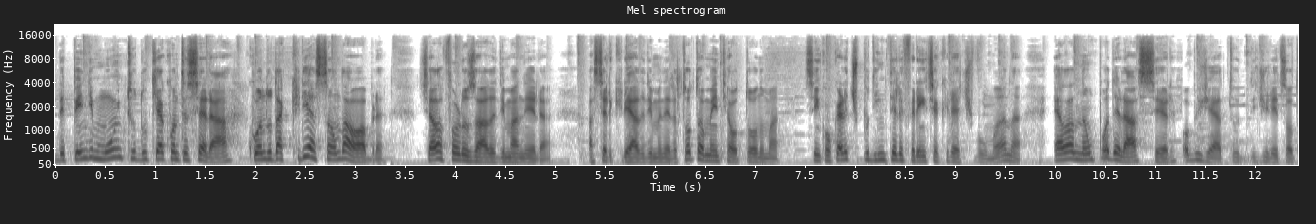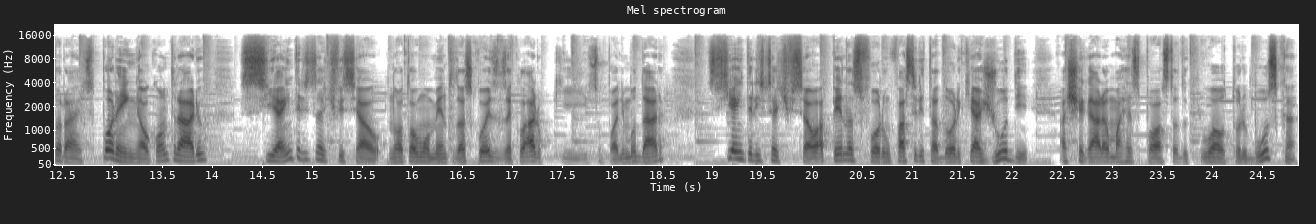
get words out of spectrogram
depende muito do que acontecerá quando da criação da obra. Se ela for usada de maneira a ser criada de maneira totalmente autônoma, sem qualquer tipo de interferência criativa humana, ela não poderá ser objeto de direitos autorais. Porém, ao contrário, se a inteligência artificial, no atual momento das coisas, é claro que isso pode mudar, se a inteligência artificial apenas for um facilitador que ajude a chegar a uma resposta do que o autor busca,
